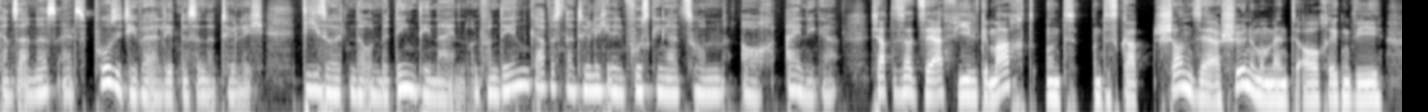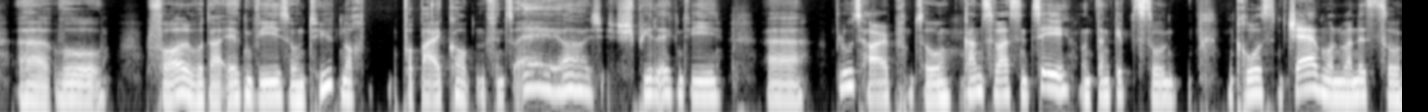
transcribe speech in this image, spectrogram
Ganz anders als positive Erlebnisse natürlich. Die sollten da unbedingt hinein. Und von denen gab es natürlich in den Fußgängerzonen auch einige. Ich habe das halt sehr viel gemacht und, und es gab schon sehr schöne Momente auch irgendwie, äh, wo voll, wo da irgendwie so ein Typ noch vorbeikommt und findet so, ey, ja, ich, ich spiele irgendwie äh, Bluesharp und so, ganz was in C und dann gibt's so einen, einen großen Jam und man ist so,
